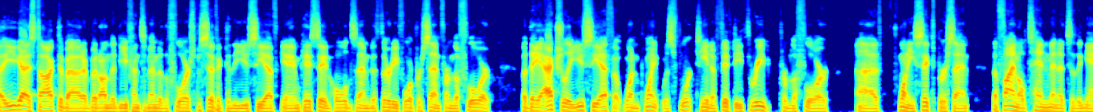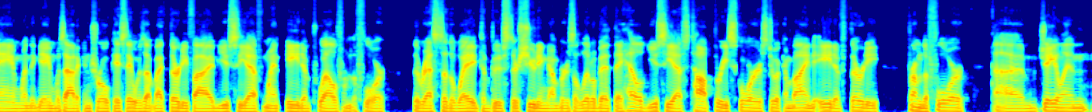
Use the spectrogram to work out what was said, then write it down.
Uh, you guys talked about it, but on the defensive end of the floor, specific to the UCF game, K State holds them to 34% from the floor. But they actually, UCF at one point was 14 of 53 from the floor, uh, 26% the final 10 minutes of the game when the game was out of control. K State was up by 35. UCF went 8 of 12 from the floor the rest of the way to boost their shooting numbers a little bit. They held UCF's top three scorers to a combined 8 of 30 from the floor. Um, Jalen,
